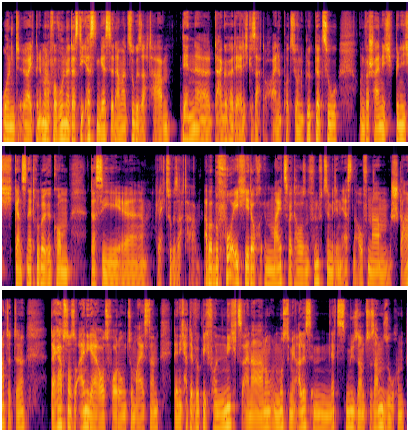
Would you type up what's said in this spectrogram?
Und ja, ich bin immer noch verwundert, dass die ersten Gäste damals zugesagt haben, denn äh, da gehörte ehrlich gesagt auch eine Portion Glück dazu. Und wahrscheinlich bin ich ganz nett rübergekommen, dass sie äh, gleich zugesagt haben. Aber bevor ich jedoch im Mai 2015 mit den ersten Aufnahmen startete, da gab es noch so einige Herausforderungen zu meistern, denn ich hatte wirklich von nichts eine Ahnung und musste mir alles im Netz mühsam zusammensuchen.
